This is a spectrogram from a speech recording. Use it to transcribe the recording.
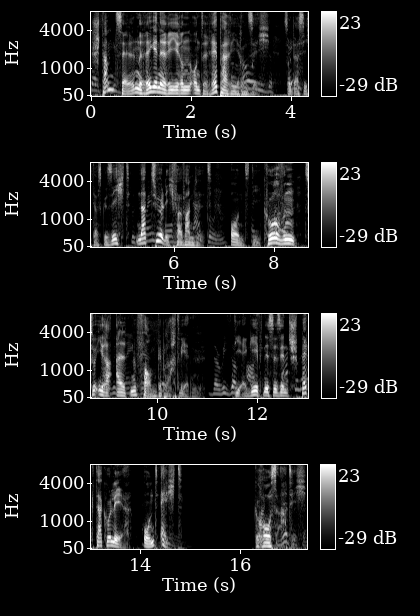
Stammzellen regenerieren und reparieren sich, sodass sich das Gesicht natürlich verwandelt und die Kurven zu ihrer alten Form gebracht werden. Die Ergebnisse sind spektakulär und echt. Großartig.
